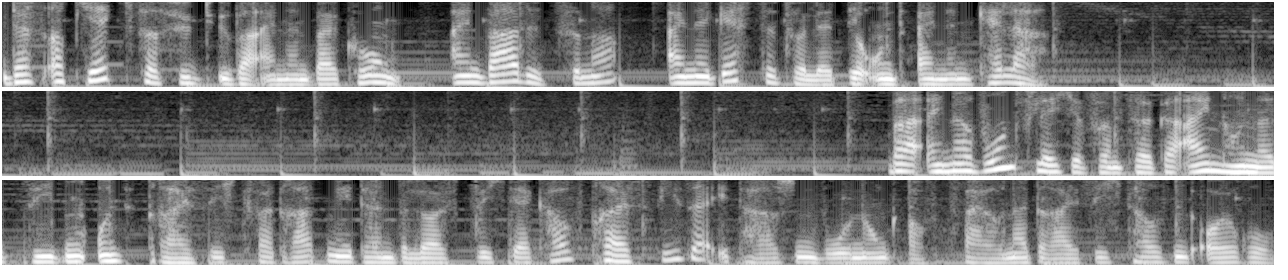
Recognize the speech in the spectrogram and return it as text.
Das Objekt verfügt über einen Balkon, ein Badezimmer, eine Gästetoilette und einen Keller. Bei einer Wohnfläche von ca. 137 Quadratmetern beläuft sich der Kaufpreis dieser Etagenwohnung auf 230.000 Euro.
